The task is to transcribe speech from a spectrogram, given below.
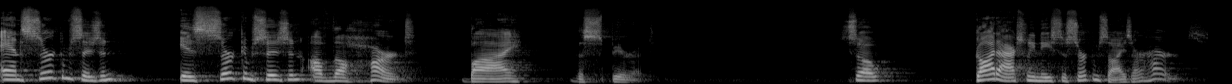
and circumcision is circumcision of the heart by the Spirit. So, God actually needs to circumcise our hearts.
